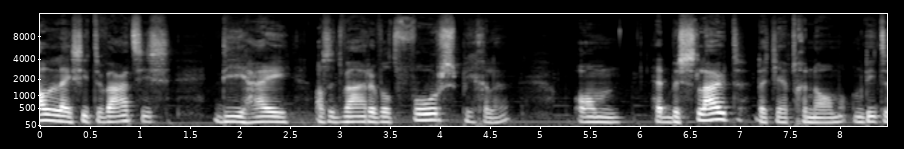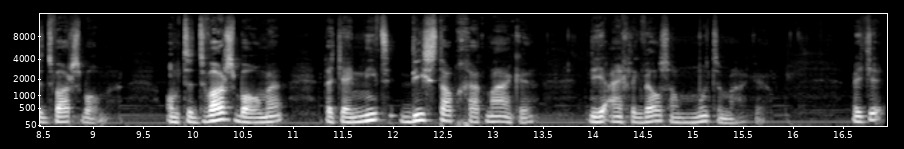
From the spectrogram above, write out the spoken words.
Allerlei situaties die hij als het ware wilt voorspiegelen om het besluit dat je hebt genomen om die te dwarsbomen. Om te dwarsbomen dat jij niet die stap gaat maken die je eigenlijk wel zou moeten maken. Weet je,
